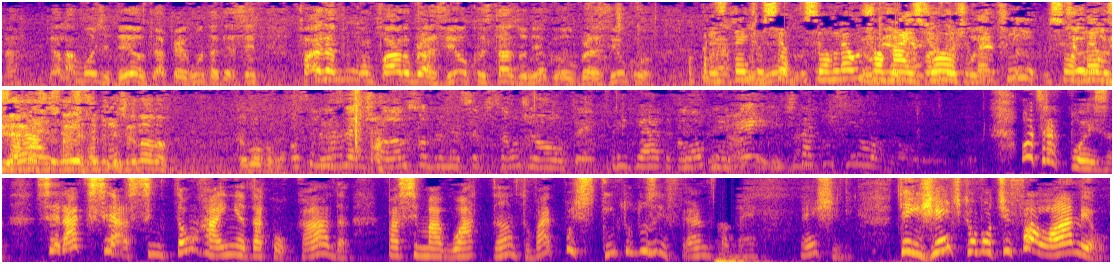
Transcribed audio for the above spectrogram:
Não. Pelo amor de Deus, tem uma pergunta decente. Faz, compara o Brasil com os Estados Unidos, o Brasil com. O presidente, o, senhor, o senhor leu os jornais hoje daqui? O senhor leu os jornais hoje daqui? Não, não. Acabou, acabou. Presidente, falando sobre a recepção de ontem. Obrigada, falou com o rei. Está com o senhor. Outra coisa, será que você é assim tão rainha da cocada para se magoar tanto? Vai pro instinto dos infernos também. Hein, Chile? Tem gente que eu vou te falar, meu.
